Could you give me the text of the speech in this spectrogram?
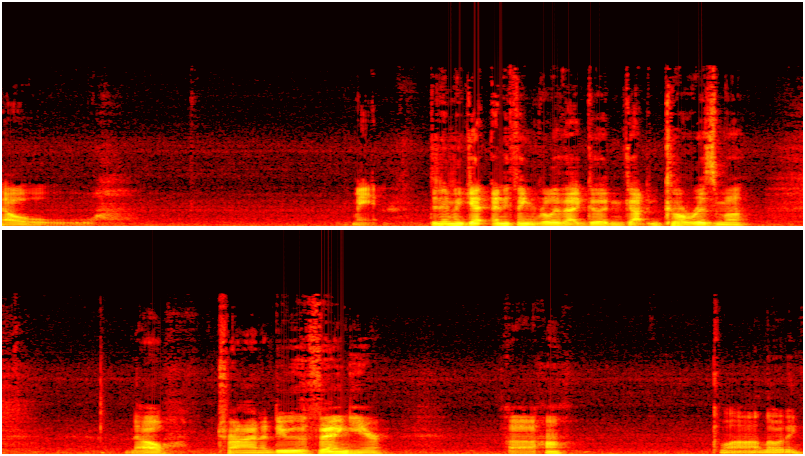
No. Man. Didn't even get anything really that good and got charisma. No. Trying to do the thing here. Uh huh. Come on, loading.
